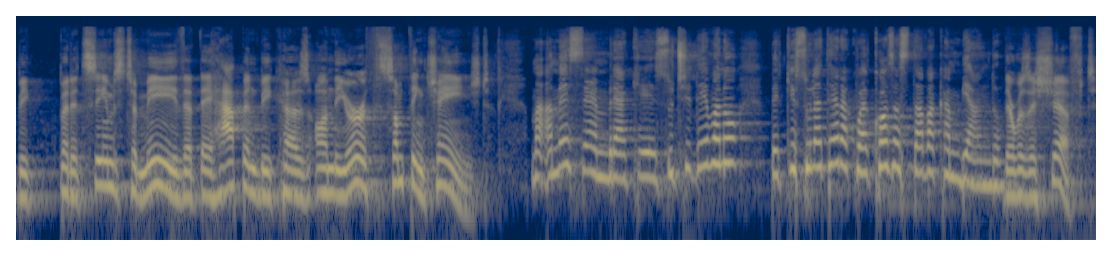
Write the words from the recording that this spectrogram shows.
be- but it seems to me that they happened because on the earth something changed. Ma a me sembra che succedevano perché sulla terra qualcosa stava cambiando. There was a shift.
